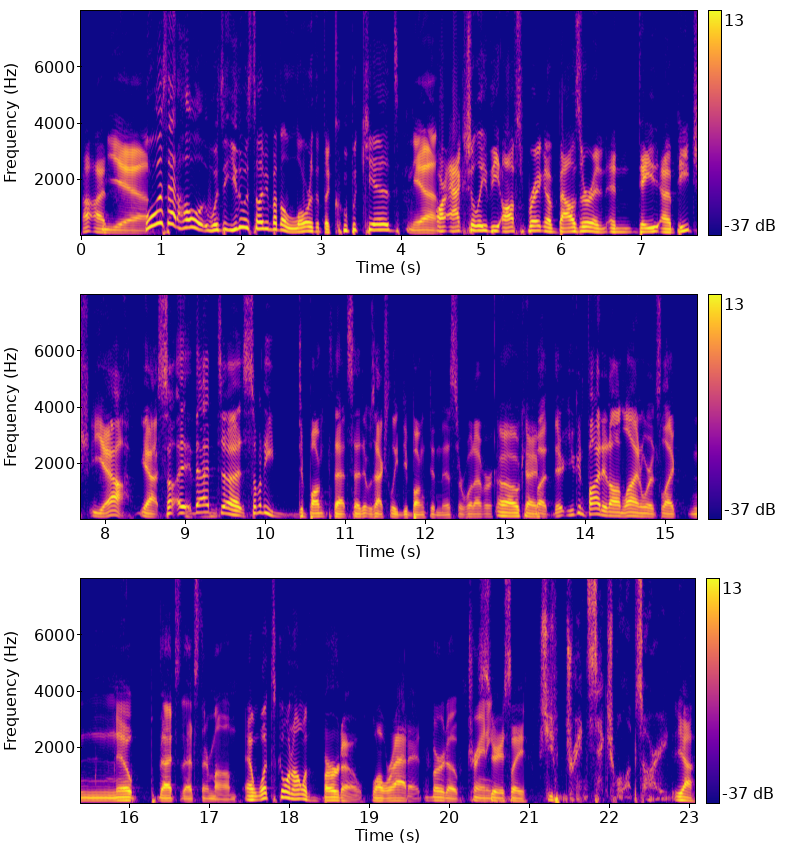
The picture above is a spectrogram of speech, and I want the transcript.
God! Yeah. What was that whole? Was it you that was telling me about the lore that the Koopa kids Yeah. are actually the offspring of Bowser and and Day, uh, Peach? Yeah, yeah. So uh, that uh, somebody debunked that, said it was actually debunked in this or whatever. Oh, okay. But there, you can find it online where it's like, nope, That's that's their mom. And what's going on with Birdo while we're at it? Birdo tranny. Seriously. She's transsexual. I'm sorry. Yeah.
